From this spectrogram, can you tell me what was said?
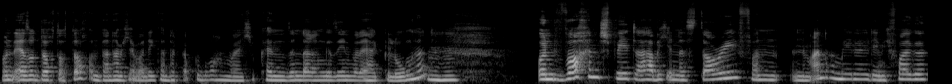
Und er so, doch, doch, doch. Und dann habe ich aber den Kontakt abgebrochen, weil ich habe keinen Sinn darin gesehen, weil er halt gelogen hat. Mhm. Und Wochen später habe ich in der Story von einem anderen Mädel, dem ich folge,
